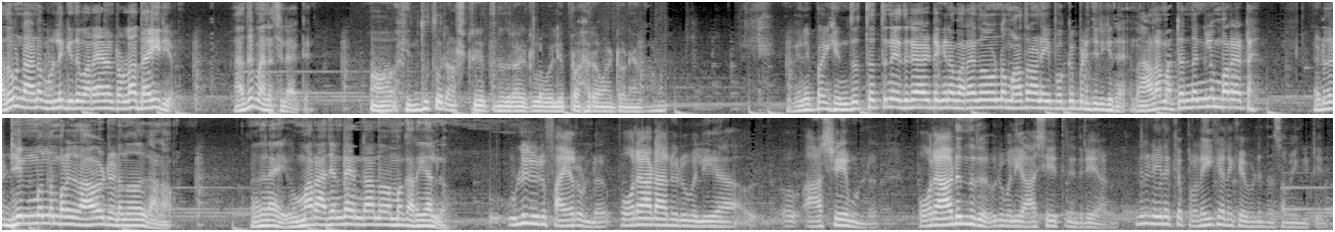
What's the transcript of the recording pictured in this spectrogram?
അതുകൊണ്ടാണ് പുള്ളിക്ക് ഇത് പറയാനായിട്ടുള്ള ധൈര്യം. അത് മനസ്സിലാക്കുക ഹിന്ദുത്വ രാഷ്ട്രീയത്തിനെതിരായിട്ടുള്ള വലിയ പ്രഹരമായിട്ടാണ് ഞാൻ കാണുന്നത്. ഇവനിപ്പോൾ ഹിന്ദുത്വത്തിനെതിരായിട്ട് ഇങ്ങനെ പറയുന്നത് പറയുന്നതുകൊണ്ട് മാത്രമാണ് ഈ പൊക്കി പിടിച്ചിരിക്കുന്നത്. നാളെ മറ്റെന്തെങ്കിലും പറയട്ടെ. എടുത്ത് ഡിം എന്നും പറഞ്ഞ് താഴോട്ട് ഇടുന്നത് കാണാം. മനസ്സിലായി? ഉമ്മാർ അജണ്ട എന്താണെന്ന് നമുക്കറിയാമല്ലോ ഉള്ളിലൊരു ഫയറുണ്ട്. പോരാടാനൊരു വലിയ ആശയമുണ്ട്. പോരാടുന്നത് ഒരു വലിയ ആശയത്തിനെതിരെയാണ്. ഇതിനിടയിലൊക്കെ പ്രണയിക്കാനൊക്കെ എവിടുന്ന് സമയം കിട്ടിയത്?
